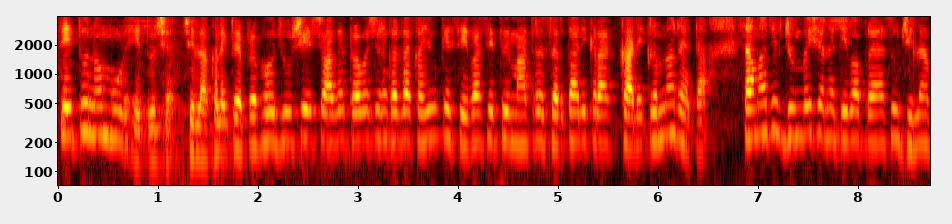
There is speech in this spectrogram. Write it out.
સેતુનો મૂળ હેતુ છે. જિલ્લા કલેક્ટર પ્રભવ જોશીએ સ્વાગત પ્રવચન કરતા કહ્યું કે સેવા સેતુ એ માત્ર સરકારી ક્રા- કાર્યક્રમ ન રહેતા, સામાજિક ઝુંબેશ અને તેવા પ્રયાસો જિલ્લા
